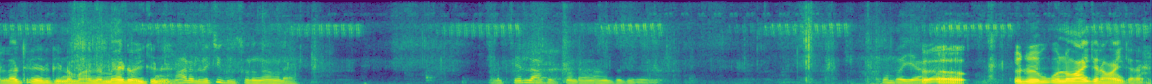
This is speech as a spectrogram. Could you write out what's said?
எல்லாத்துலேயும் இருக்குது நம்ம அந்த மேடு வைக்கணும். மாடல் வச்சு கொடுக்க சொல்லுங்கள் அவங்கள. அது செல் ஆப்ரேட் பண்ணுறாங்க அவங்க தெரியாது ரொம்ப இது ஒன்று வாங்கிக்கிறேன் வாங்கிக்கிறேன்.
